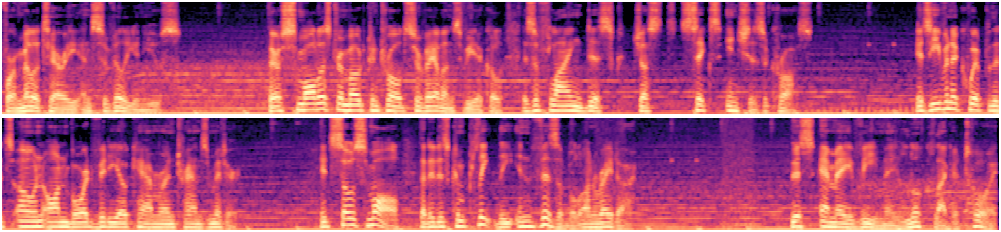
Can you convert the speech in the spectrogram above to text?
for military and civilian use. Their smallest remote controlled surveillance vehicle is a flying disc just six inches across. It's even equipped with its own onboard video camera and transmitter. It's so small that it is completely invisible on radar. This MAV may look like a toy,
